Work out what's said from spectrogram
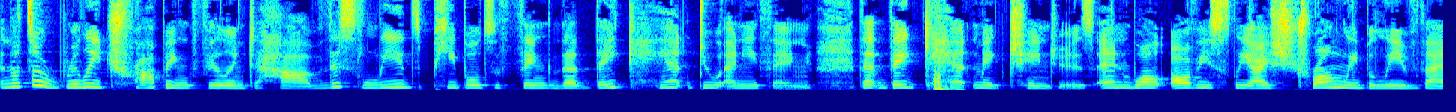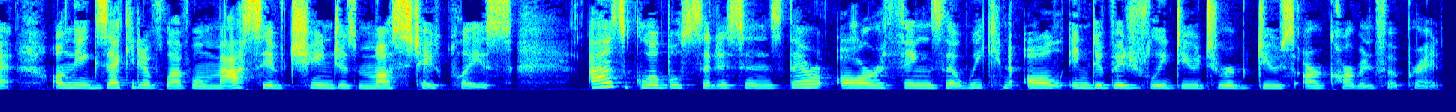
And that's a really trapping feeling to have. This leads people to think that they can't do anything, that they can't make changes. And while obviously I strongly believe that on the executive level, massive changes must take place, as global citizens, there are things that we can all individually do to reduce our carbon footprint.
